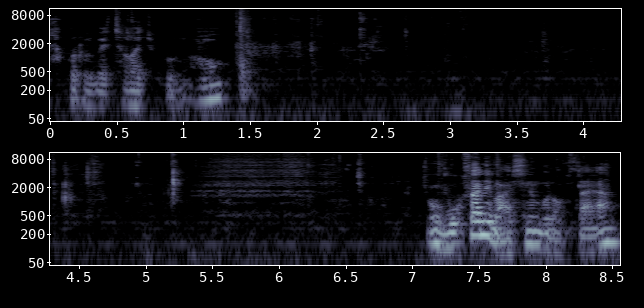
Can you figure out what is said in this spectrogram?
사고를 외쳐가지고 어? 목사님 아시는 분 없어요?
